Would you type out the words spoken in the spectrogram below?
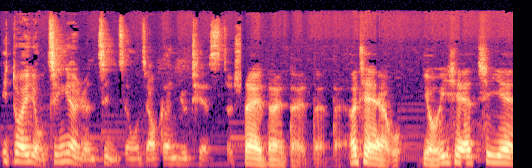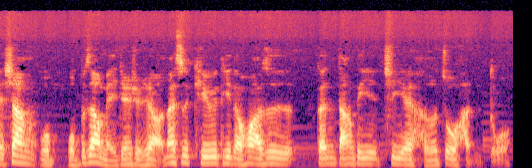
一堆有经验的人竞争，我只要跟 UTS 的学。对对对对对，而且我有一些企业，像我我不知道每一间学校，但是 QUT 的话是跟当地企业合作很多，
